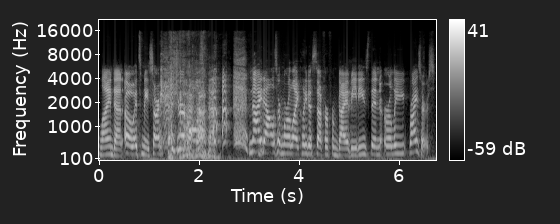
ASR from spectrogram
Lying down. Oh, it's me. Sorry. True or false? Night owls are more likely to suffer from diabetes than early risers.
